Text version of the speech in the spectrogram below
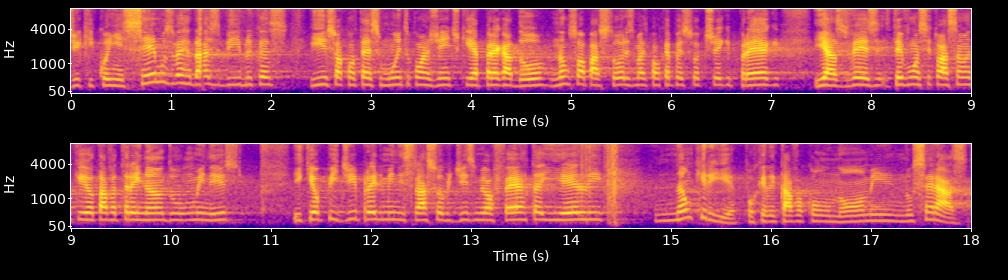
de que conhecemos verdades bíblicas, e isso acontece muito com a gente que é pregador, não só pastores, mas qualquer pessoa que chegue e pregue. E às vezes, teve uma situação em que eu estava treinando um ministro, e que eu pedi para ele ministrar sobre dízimo e oferta, e ele não queria, porque ele estava com o nome no Serasa.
